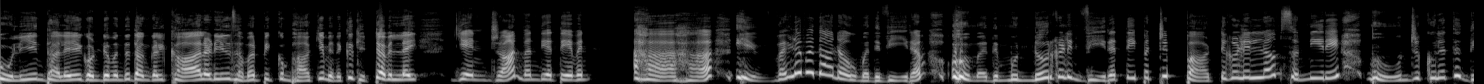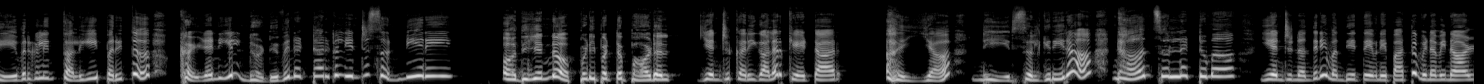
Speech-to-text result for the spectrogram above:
புலியின் தலையை கொண்டு வந்து தங்கள் காலடியில் சமர்ப்பிக்கும் பாக்கியம் எனக்கு கிட்டவில்லை என்றான் வந்தியத்தேவன் ஆஹா இவ்வளவுதானா உமது வீரம் உமது முன்னோர்களின் வீரத்தை பற்றி பாட்டுகள் எல்லாம் சொன்னீரே மூன்று குலத்து தேவர்களின் தலையை பறித்து கழனியில் நடுவு நட்டார்கள் என்று சொன்னீரே அது என்ன அப்படிப்பட்ட பாடல் என்று கரிகாலர் கேட்டார் ஐயா நீர் சொல்கிறீரா? நான் சொல்லட்டுமா? என்று நந்தினி வந்தியத்தேவனை பார்த்து வினவினாள்.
